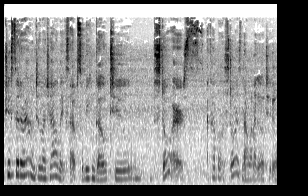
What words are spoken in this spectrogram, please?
to sit around until my child wakes up so we can go to the stores, a couple of stores that I want to go to.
